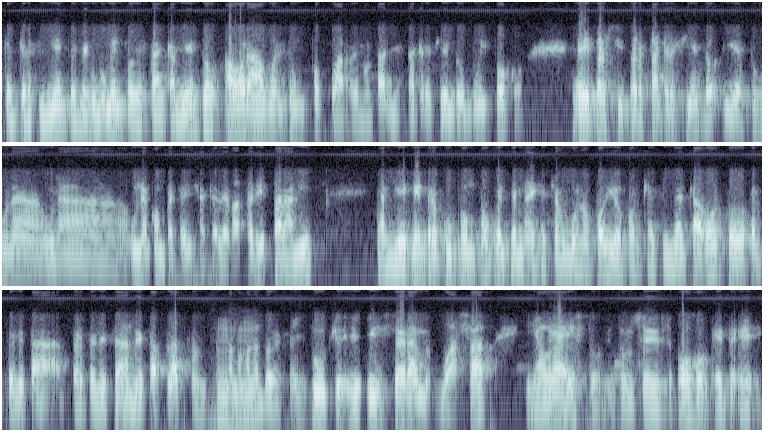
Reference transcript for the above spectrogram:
que el crecimiento llegó un momento de estancamiento, ahora ha vuelto un poco a remontar y está creciendo muy poco, pero sí, pero está creciendo y esto es una, una, una competencia que le va a salir para mí también me preocupa un poco el tema de que sea un monopolio, porque al fin y al cabo todo pertenece a, pertenece a Meta Platform. Estamos hablando de Facebook, eh, Instagram, WhatsApp y ahora esto. Entonces, ojo, que eh,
